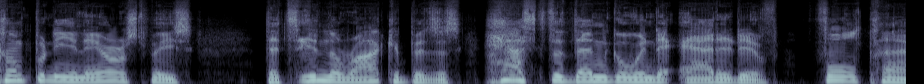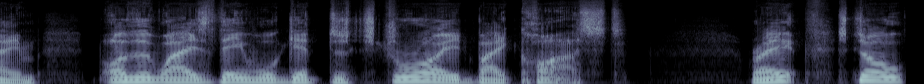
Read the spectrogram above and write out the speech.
company in aerospace that's in the rocket business has to then go into additive full time. Otherwise, they will get destroyed by cost. Right. So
